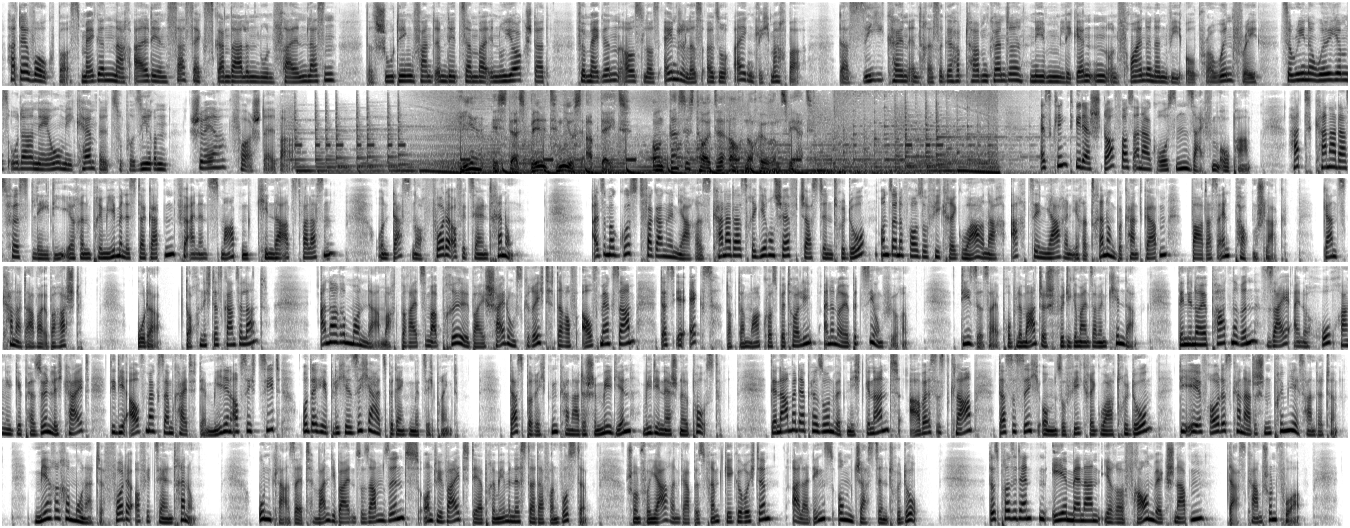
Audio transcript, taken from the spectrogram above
Hat der Vogue-Boss Meghan nach all den Sussex-Skandalen nun fallen lassen? Das Shooting fand im Dezember in New York statt. Für Meghan aus Los Angeles also eigentlich machbar. Dass sie kein Interesse gehabt haben könnte, neben Legenden und Freundinnen wie Oprah Winfrey, Serena Williams oder Naomi Campbell zu posieren, schwer vorstellbar. Hier ist das Bild News Update. Und das ist heute auch noch hörenswert. Es klingt wie der Stoff aus einer großen Seifenoper. Hat Kanadas First Lady ihren Premierministergatten für einen smarten Kinderarzt verlassen? Und das noch vor der offiziellen Trennung. Als im August vergangenen Jahres Kanadas Regierungschef Justin Trudeau und seine Frau Sophie Gregoire nach 18 Jahren ihre Trennung bekannt gaben, war das ein Paukenschlag. Ganz Kanada war überrascht. Oder doch nicht das ganze Land? Anna Remonda macht bereits im April bei Scheidungsgericht darauf aufmerksam, dass ihr Ex, Dr. Marcos Bertolli, eine neue Beziehung führe. Diese sei problematisch für die gemeinsamen Kinder. Denn die neue Partnerin sei eine hochrangige Persönlichkeit, die die Aufmerksamkeit der Medien auf sich zieht und erhebliche Sicherheitsbedenken mit sich bringt. Das berichten kanadische Medien wie die National Post. Der Name der Person wird nicht genannt, aber es ist klar, dass es sich um Sophie Grégoire Trudeau, die Ehefrau des kanadischen Premiers, handelte. Mehrere Monate vor der offiziellen Trennung. Unklar, seit wann die beiden zusammen sind und wie weit der Premierminister davon wusste. Schon vor Jahren gab es Fremdgehgerüchte, allerdings um Justin Trudeau. Dass Präsidenten Ehemännern ihre Frauen wegschnappen, das kam schon vor.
